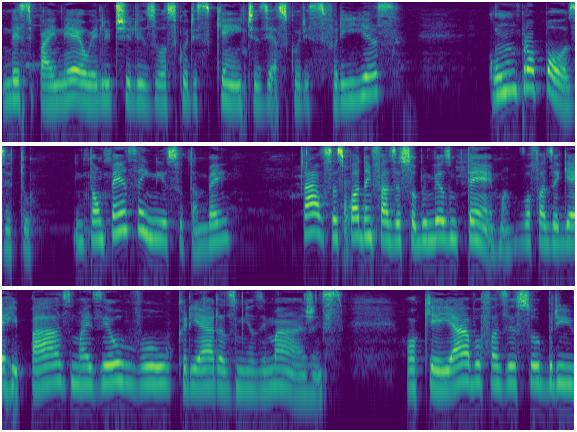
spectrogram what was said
nesse painel ele utilizou as cores quentes e as cores frias com um propósito. Então pensem nisso também. Tá, vocês podem fazer sobre o mesmo tema. Vou fazer guerra e paz, mas eu vou criar as minhas imagens. Ok, ah, vou fazer sobre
